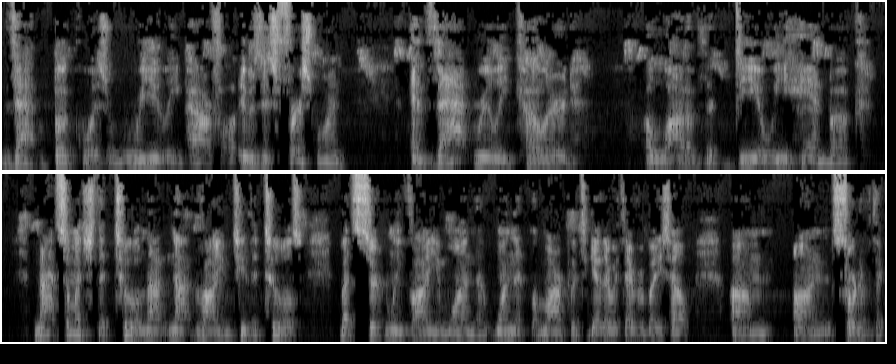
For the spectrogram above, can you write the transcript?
That book was really powerful. It was his first one, and that really colored a lot of the DOE handbook. Not so much the tool, not not volume two, the tools, but certainly volume one, the one that Lamar put together with everybody's help um, on sort of the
